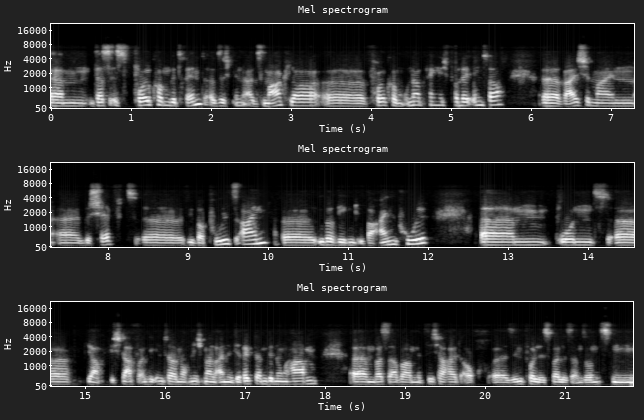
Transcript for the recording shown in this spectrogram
Ähm, das ist vollkommen getrennt. Also ich bin als Makler äh, vollkommen unabhängig von der Inter, äh, reiche mein äh, Geschäft äh, über Pools ein, äh, überwiegend über einen Pool. Ähm, und äh, ja, ich darf an die Inter noch nicht mal eine Direktanbindung haben, ähm, was aber mit Sicherheit auch sinnvoll ist, weil es ansonsten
